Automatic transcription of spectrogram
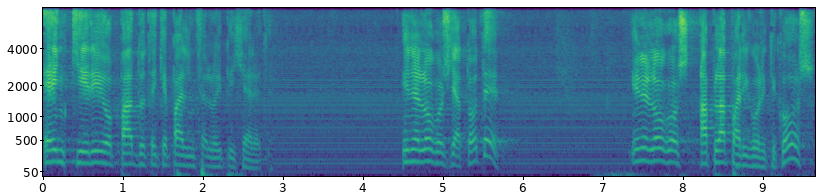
εν Κυρίω πάντοτε και πάλι θέλω χαίρεται είναι λόγος για τότε; Είναι λόγος απλά παρηγορητικός;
